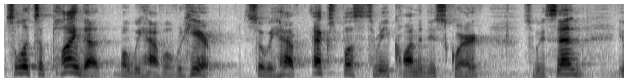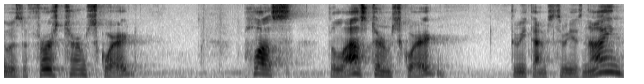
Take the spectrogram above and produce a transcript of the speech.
So let's apply that what we have over here. So we have x plus 3 quantity squared. So we said it was the first term squared plus the last term squared, 3 times 3 is 9,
